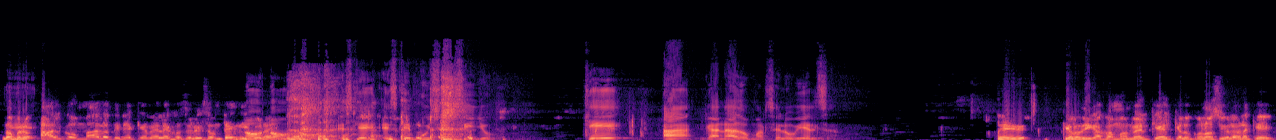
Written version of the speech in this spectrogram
No, pero eh, algo malo tenía que verle José Luis a un técnico. No, no, no, es que, es que es muy sencillo. ¿Qué ha ganado Marcelo Bielsa? Eh, que lo diga Juan Manuel, que es el que lo conoce. Yo la verdad que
